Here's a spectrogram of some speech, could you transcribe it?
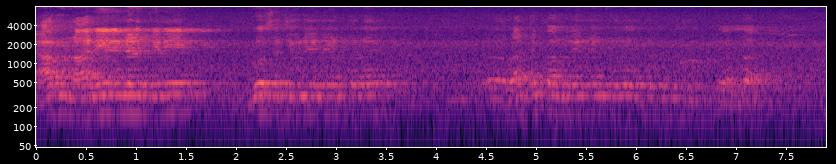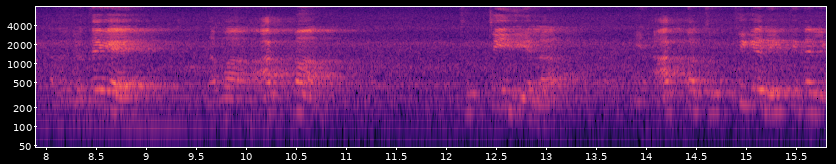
ಯಾರು ನಾನೇನು ಹೇಳ್ತೀನಿ, ಗೃಹ ಸಚಿವರು ಏನು ಹೇಳ್ತಾರೆ ರಾಜ್ಯಪಾಲರು ಏನು ಹೇಳ್ತಾರೆ ಅಂತ ಅಲ್ಲ, ಅದ್ರ ಜೊತೆಗೆ ನಮ್ಮ ಆತ್ಮ ತೃಪ್ತಿ ಇದೆಯಲ್ಲ, ಈ ಆತ್ಮ ತೃಪ್ತಿಗೆ ರೀತಿಯಲ್ಲಿ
